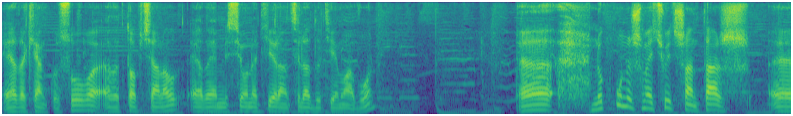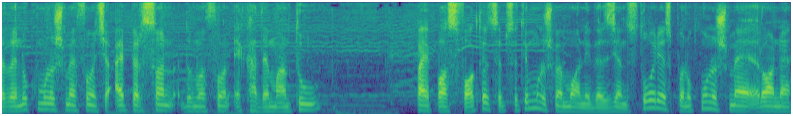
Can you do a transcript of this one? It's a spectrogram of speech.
edhe Klan Kosova, edhe Top Channel, edhe emisione të tjera në cilat do të jem ma vonë. Nuk mundesh me qujtë shantazh edhe nuk mundesh me thonë që ai person domethënë e ka demantu pa i pas faktet, sepse ti mundesh me marrë një verzion të storjes, po nuk mundesh me ra në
